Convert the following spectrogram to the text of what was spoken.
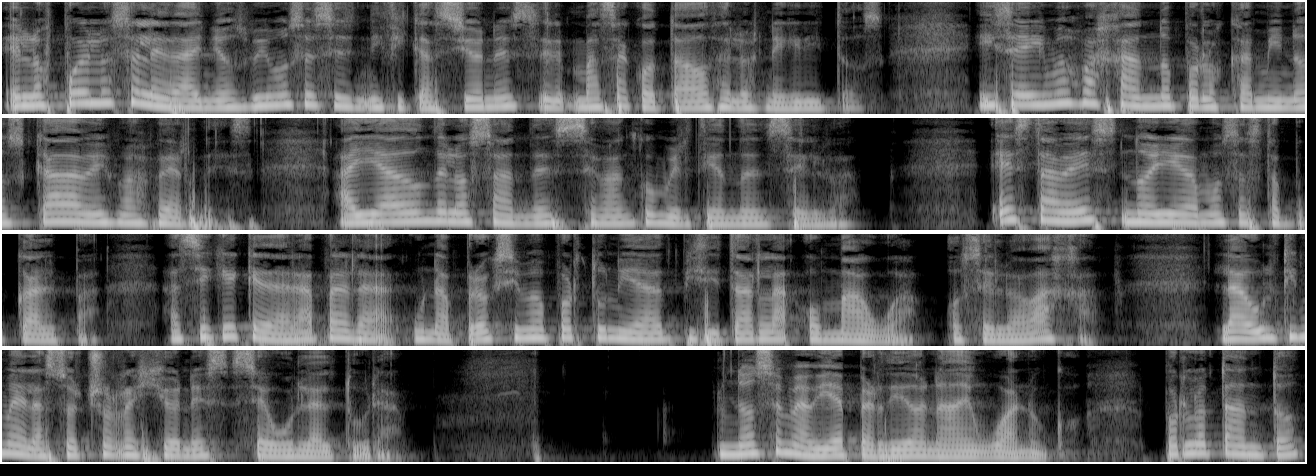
En los pueblos aledaños vimos escenificaciones más acotados de los negritos y seguimos bajando por los caminos cada vez más verdes, allá donde los Andes se van convirtiendo en selva. Esta vez no llegamos hasta Pucallpa, así que quedará para una próxima oportunidad visitar la Omagua o Selva Baja, la última de las ocho regiones según la altura. No se me había perdido nada en Huánuco, por lo tanto,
